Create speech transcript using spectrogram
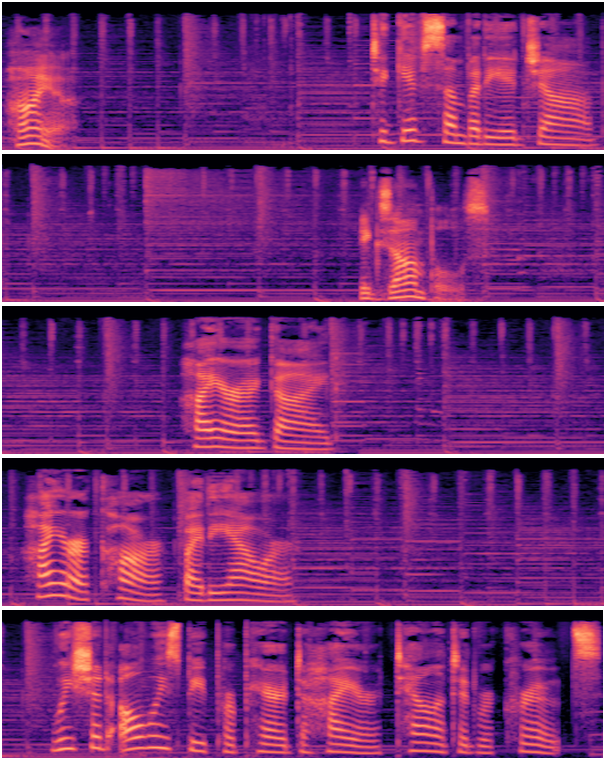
Hire. To give somebody a job. Examples Hire a guide. Hire a car by the hour. We should always be prepared to hire talented recruits.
